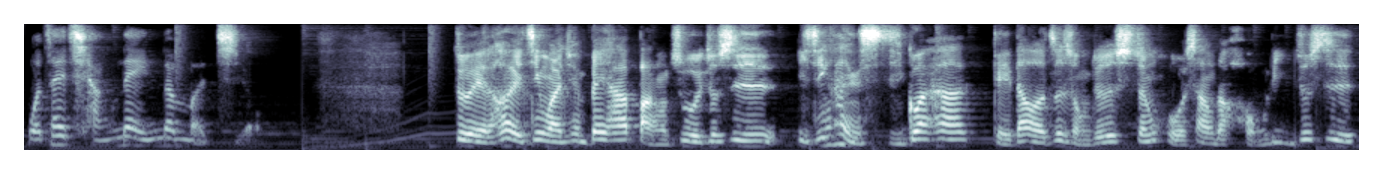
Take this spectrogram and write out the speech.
我在墙内那么久。对，然后已经完全被他绑住了，就是已经很习惯他给到的这种就是生活上的红利，就是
